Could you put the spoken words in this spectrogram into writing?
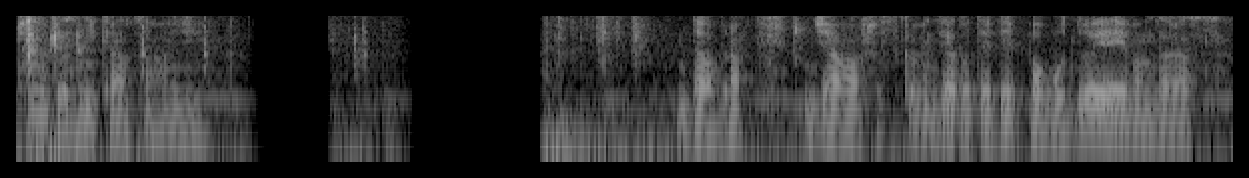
Czemu to znika, o co chodzi? Dobra, działa wszystko, więc ja tutaj tej pobuduję i wam zaraz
